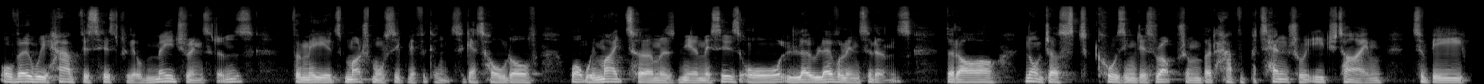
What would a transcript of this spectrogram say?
although we have this history of major incidents, for me, it's much more significant to get hold of what we might term as near misses or low level incidents that are not just causing disruption, but have the potential each time to be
